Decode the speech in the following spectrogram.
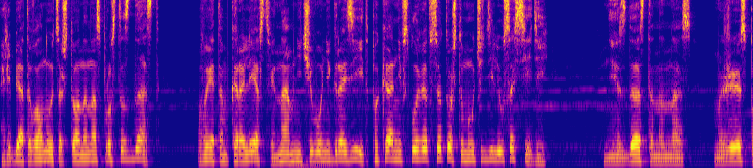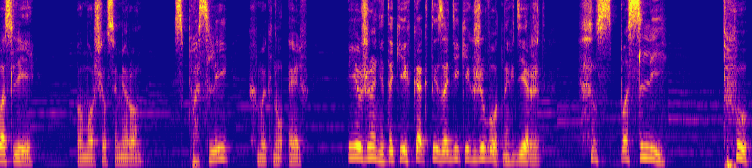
Ребята волнуются, что она нас просто сдаст. В этом королевстве нам ничего не грозит, пока не всплывет все то, что мы учудили у соседей». «Не сдаст она нас. Мы же ее спасли», – поморщился Мирон. «Спасли?» – хмыкнул эльф. «Южане таких, как ты, за диких животных держат. Спасли!» Тьфу!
